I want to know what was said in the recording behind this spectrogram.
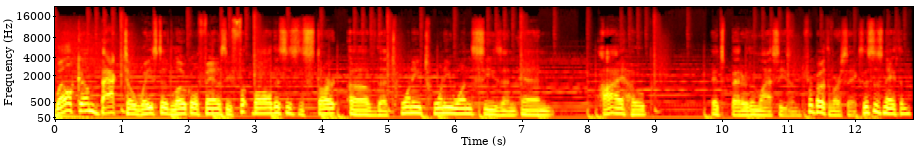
Welcome back to Wasted Local Fantasy Football. This is the start of the 2021 season, and I hope it's better than last season for both of our sakes. This is Nathan.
